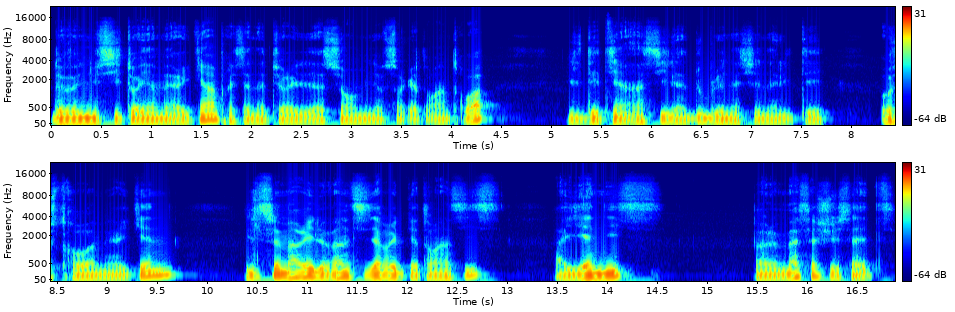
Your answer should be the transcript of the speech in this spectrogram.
Devenu citoyen américain après sa naturalisation en 1983, il détient ainsi la double nationalité austro-américaine. Il se marie le 26 avril 1986 à Yanis, dans le Massachusetts,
